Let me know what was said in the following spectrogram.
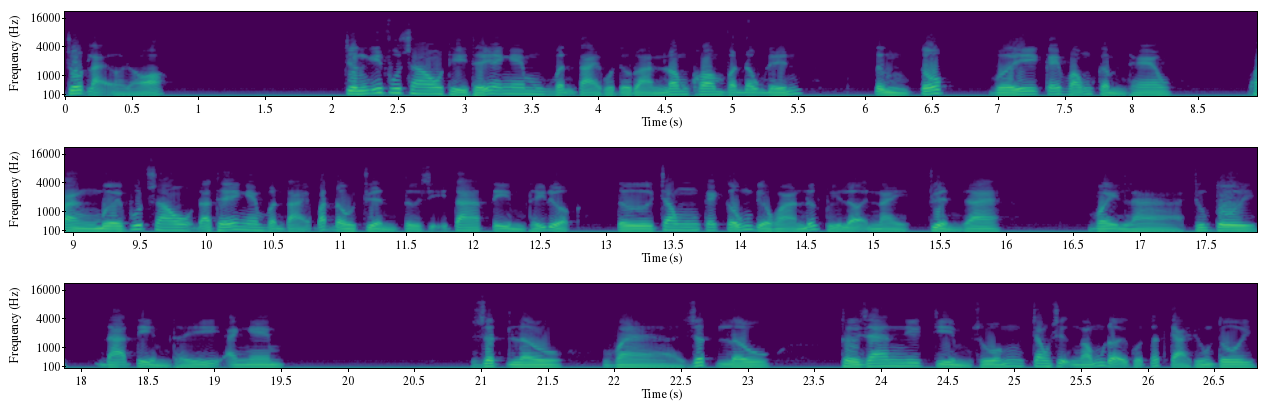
chốt lại ở đó. Chừng ít phút sau thì thấy anh em vận tải của tiểu đoàn Lomcom vận động đến, từng tốp với cái võng cầm theo. Khoảng 10 phút sau đã thấy anh em vận tải bắt đầu chuyển từ sĩ ta tìm thấy được từ trong cái cống điều hòa nước thủy lợi này chuyển ra. Vậy là chúng tôi đã tìm thấy anh em. Rất lâu và rất lâu, thời gian như chìm xuống trong sự ngóng đợi của tất cả chúng tôi.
